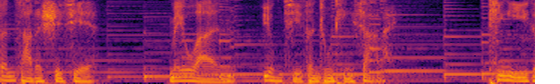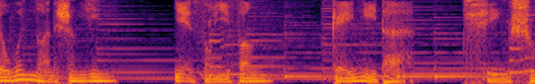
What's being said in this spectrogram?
纷杂的世界，每晚用几分钟停下来，听一个温暖的声音，念诵一封给你的情书。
